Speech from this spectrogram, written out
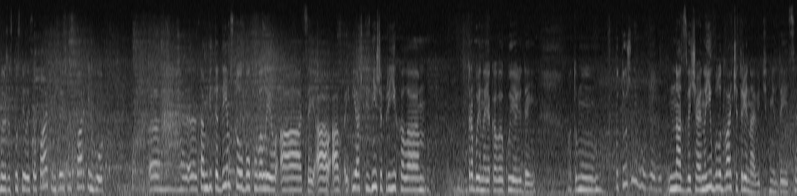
ми вже спустилися в паркінг, вийшли з паркінгу. Е, е, Там вітер дим з того боку валив, а цей, а, а і аж пізніше приїхала драбина, яка евакує людей. Тому Потужний був вибух. надзвичайно. Їх було два чи три навіть, мені здається.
